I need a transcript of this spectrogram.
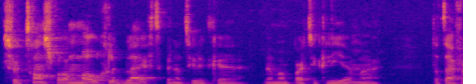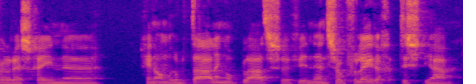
zo transparant mogelijk blijft. Ik ben natuurlijk ben maar een particulier, maar dat daar voor de rest geen, geen andere betalingen op plaatsvinden. En het is ook volledig, het is, ja,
